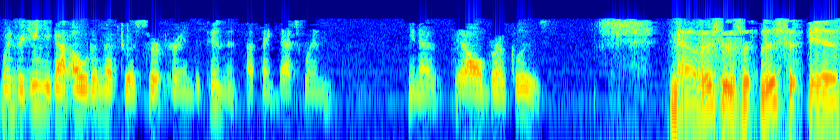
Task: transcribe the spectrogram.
when Virginia got old enough to assert her independence, I think that's when, you know, it all broke loose. Now this is this is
